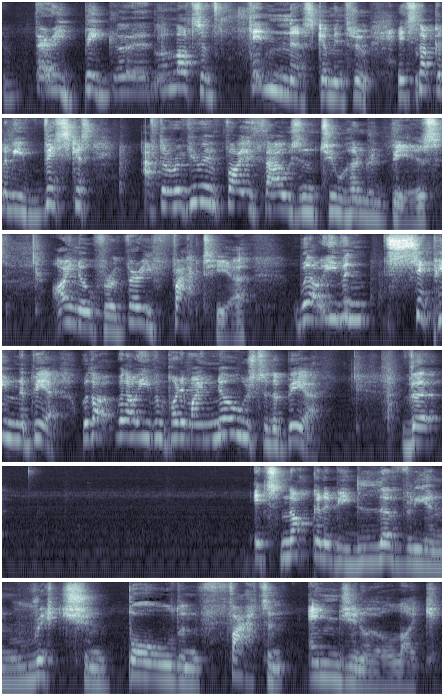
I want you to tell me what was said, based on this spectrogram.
very big, uh, lots of thinness coming through. It's not going to be viscous. After reviewing 5,200 beers, I know for a very fact here, without even sipping the beer, without, without even putting my nose to the beer, that it's not going to be lovely and rich and bold and fat and engine oil like.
